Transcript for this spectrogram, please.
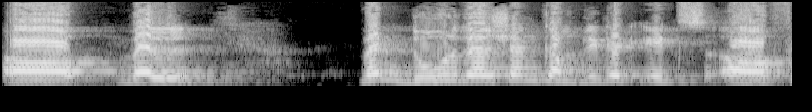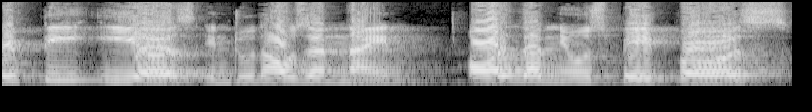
Uh, well, when Doordarshan completed its uh, 50 years in 2009, all the newspapers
